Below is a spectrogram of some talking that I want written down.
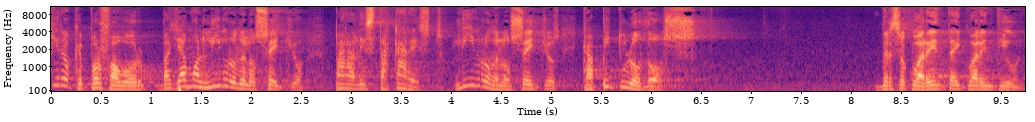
Quiero que por favor vayamos al libro de los Hechos para destacar esto. Libro de los Hechos, capítulo 2, verso 40 y 41.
